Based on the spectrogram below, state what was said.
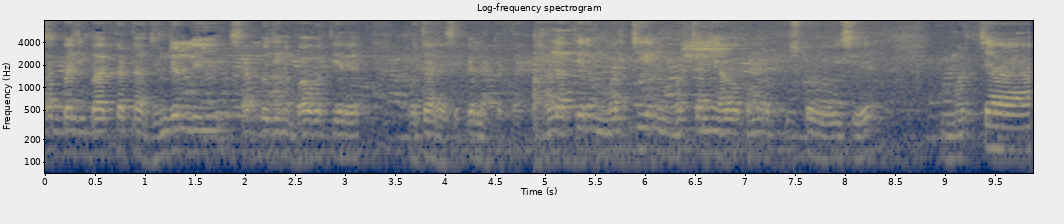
શાકભાજી બાદ કરતાં જનરલી શાકભાજીનો ભાવ અત્યારે વધારે છે, પહેલાં કરતાં. હાલ અત્યારે મરચી અને મરચાંની આવક અમારો પુષ્કળ હોય છે. મરચાં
